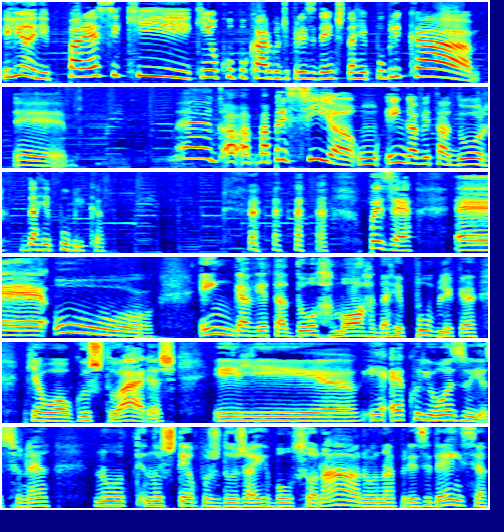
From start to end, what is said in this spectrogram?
Eliane, parece que quem ocupa o cargo de presidente da República é, é, a, aprecia um engavetador da República. pois é, é, o engavetador mor da República, que é o Augusto Aras, ele é, é curioso isso, né? No, nos tempos do Jair Bolsonaro na presidência,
